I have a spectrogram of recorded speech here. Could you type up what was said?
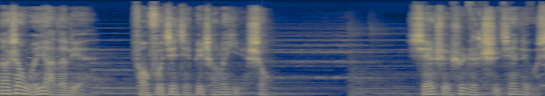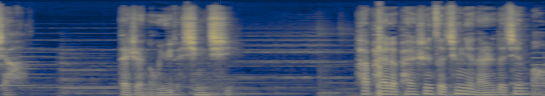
那张文雅的脸仿佛渐渐变成了野兽。咸水顺着齿尖流下，带着浓郁的腥气。他拍了拍身侧青年男人的肩膀，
